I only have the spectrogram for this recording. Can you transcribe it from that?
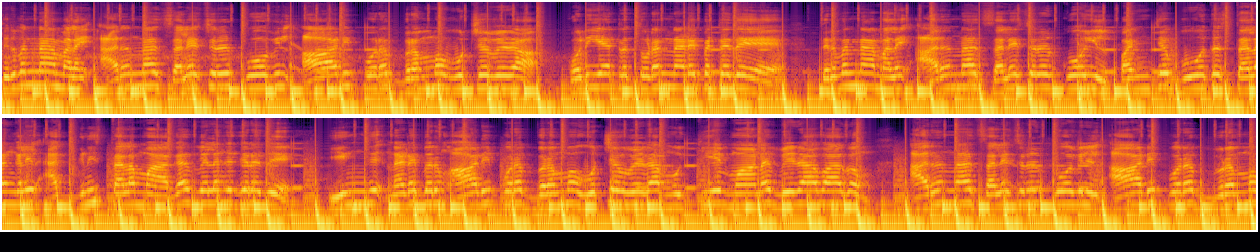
திருவண்ணாமலை அருணாசலேஸ்வரர் கோவில் ஆடிப்புற பிரம்ம உற்சவ விழா கொடியேற்றத்துடன் நடைபெற்றது. திருவண்ணாமலை அருணாசலேஸ்வரர் கோயில் பஞ்சபூத ஸ்தலங்களில் அக்னி ஸ்தலமாக விளங்குகிறது. இங்கு நடைபெறும் ஆடிப்புற பிரம்ம உற்சவ விழா முக்கியமான விழாவாகும். அருணாசலேஸ்வரர் கோவிலில் ஆடிப்புற பிரம்ம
